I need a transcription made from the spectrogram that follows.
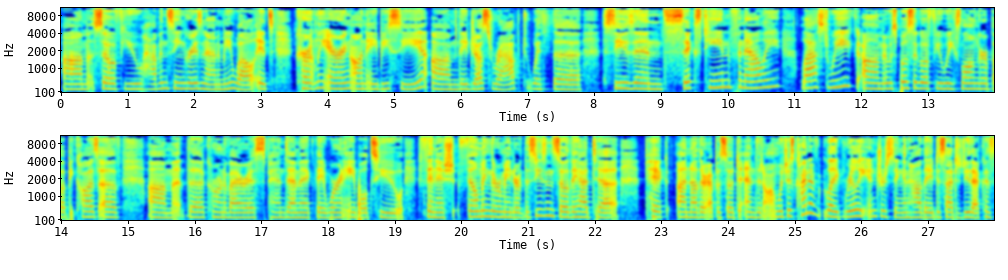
Um, so if you haven't seen Grey's Anatomy, well, it's currently airing on ABC. Um, they just wrapped with the season 16 finale last week. Um, it was supposed to go a few weeks longer, but because of um, the coronavirus pandemic, they weren't able to finish filming the remainder of the season, so they had to pick another episode to end it on, which is kind of like really interesting in how they decide to do that because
